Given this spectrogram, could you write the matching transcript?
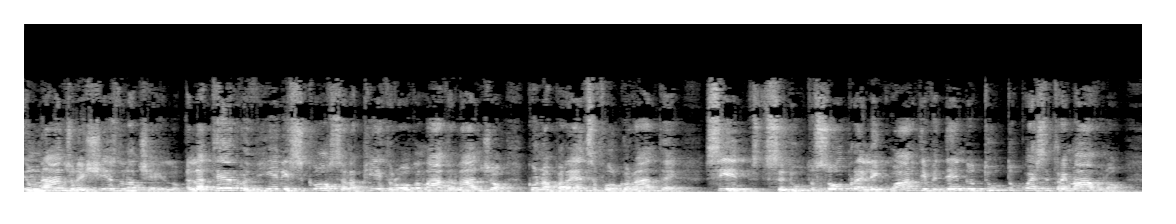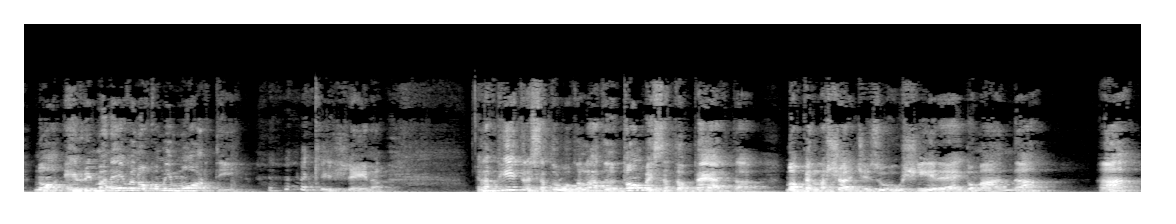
un angelo è sceso dal cielo e la terra viene scossa, la pietra rotolata, l'angelo con apparenza folgorante si è seduto sopra e le guardie vedendo tutto questo tremavano no? e rimanevano come morti. che scena! La pietra è stata rotolata, la tomba è stata aperta, ma per lasciare Gesù uscire, domanda, eh?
